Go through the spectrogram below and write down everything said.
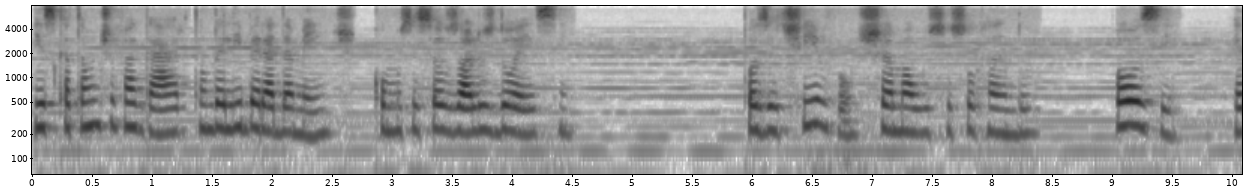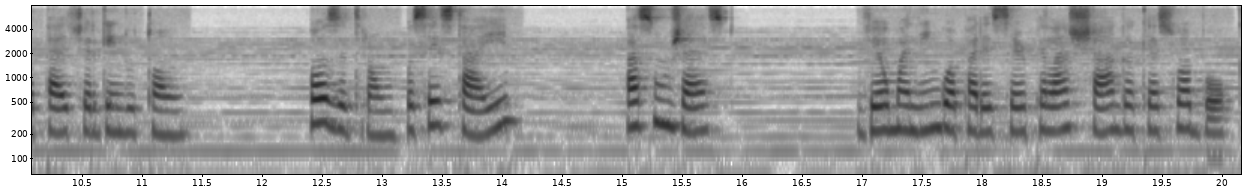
Risca tão devagar, tão deliberadamente, como se seus olhos doessem. Positivo, chama-o sussurrando. Pose, repete erguendo o tom. Positron, você está aí? Faça um gesto. Vê uma língua aparecer pela chaga que é sua boca.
